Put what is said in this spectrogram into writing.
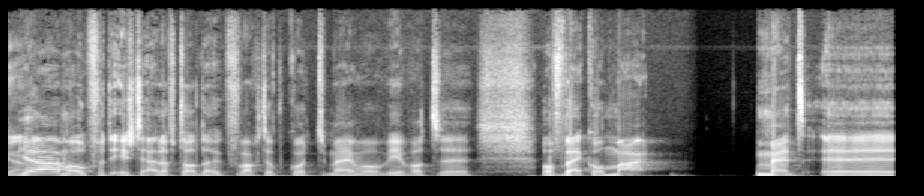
ja. Ja. maar ook voor het eerste elftal dat ik verwacht op korte termijn wel weer wat, eh wat bij komt. Maar met, eh,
